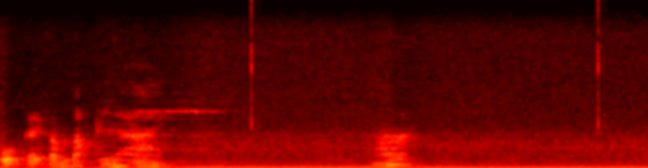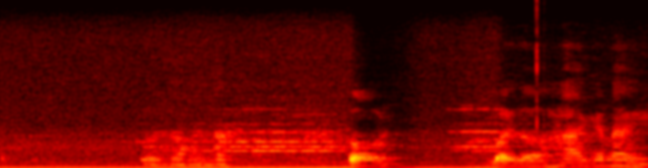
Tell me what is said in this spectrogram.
của cái con mắt thứ hai. Đấy. rồi cho mình đây rồi, bây giờ hai cái này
